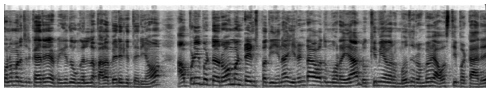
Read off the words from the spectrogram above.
குணமடைஞ்சிருக்காரு அப்படிங்கிறது உங்களில் பல பேருக்கு தெரியும். அப்படிப்பட்ட ரோமன் ரெயின்ஸ் பார்த்தீங்கன்னா இரண்டாவது முறையாக லுக்கிமியா வரும்போது ரொம்பவே அவஸ்திப்பட்டார்.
